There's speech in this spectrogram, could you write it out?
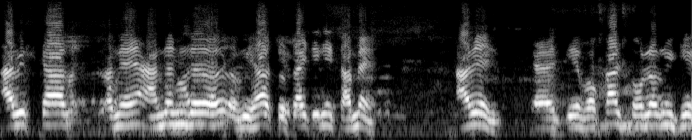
આવિષ્કાર અને આનંદ વિહાર સોસાયટીની સામે આવેલ જે વોકાટ કોલોની છે,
